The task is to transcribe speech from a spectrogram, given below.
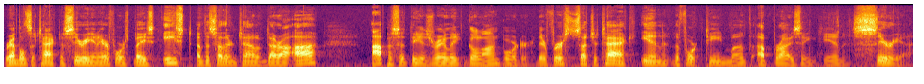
Rebels attacked a Syrian Air Force base east of the southern town of Daraa, opposite the Israeli Golan border. Their first such attack in the 14-month uprising in Syria.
